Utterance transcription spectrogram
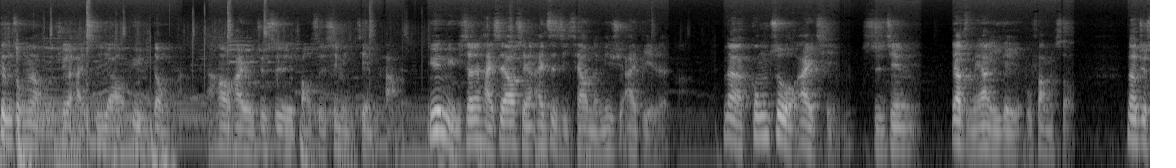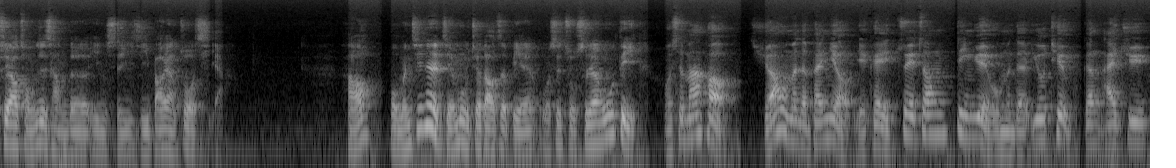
更重要，我觉得还是要运动嘛。然后还有就是保持心理健康，因为女生还是要先爱自己，才有能力去爱别人嘛。那工作、爱情、时间要怎么样一个也不放手，那就是要从日常的饮食以及保养做起啊。好，我们今天的节目就到这边。我是主持人 Woody，我是 Marco。喜欢我们的朋友也可以最终订阅我们的 YouTube 跟 IG，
